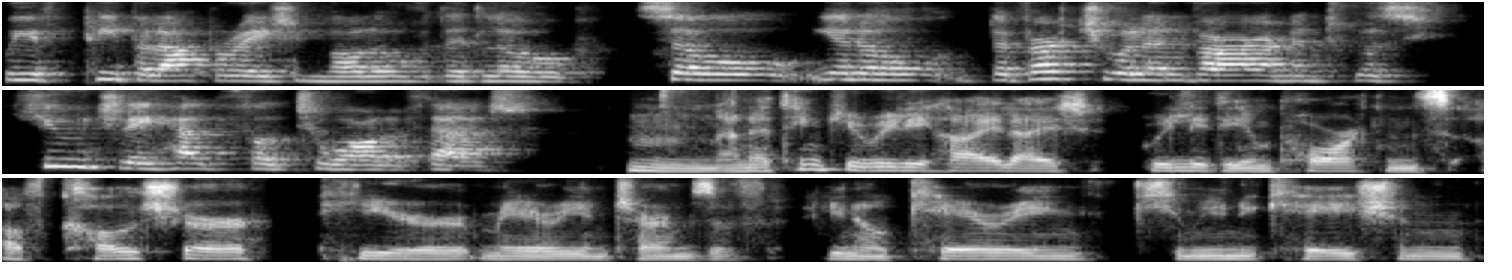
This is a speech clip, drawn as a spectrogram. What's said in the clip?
we have people operating all over the globe. So, you know, the virtual environment was hugely helpful to all of that. Mm, and I think you really highlight really the importance of culture here, Mary, in terms of, you know, caring, communication,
